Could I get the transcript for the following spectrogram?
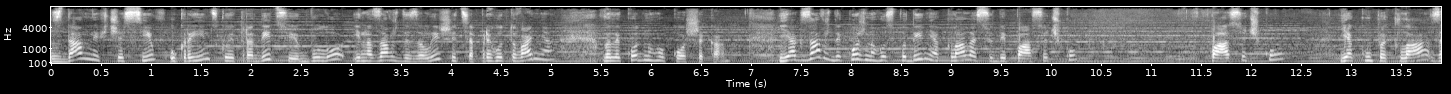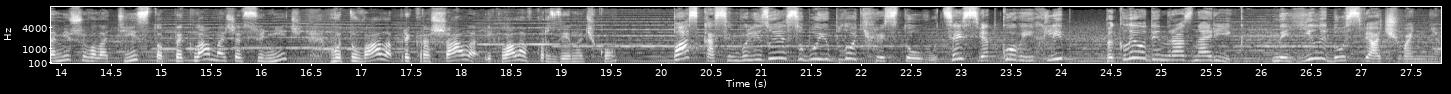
З давніх часів українською традицією було і назавжди залишиться приготування великодного кошика. Як завжди, кожна господиня клала сюди пасочку, пасочку, яку пекла, замішувала тісто, пекла майже всю ніч, готувала, прикрашала і клала в корзиночку. Пасха символізує собою плоть Христову. Цей святковий хліб пекли один раз на рік, не їли до освячування.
